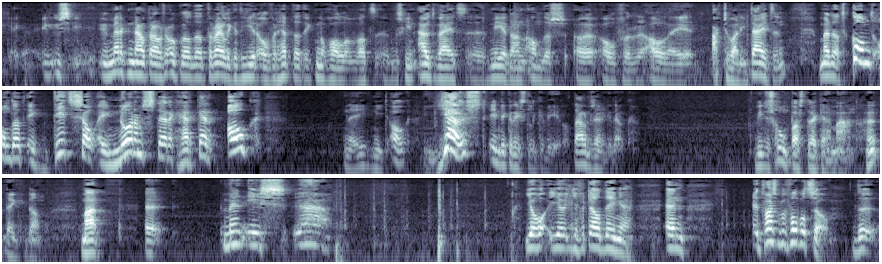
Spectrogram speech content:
u, u merkt nou trouwens ook wel dat terwijl ik het hier over heb, dat ik nogal wat eh, misschien uitweid, eh, meer dan anders, eh, over allerlei actualiteiten. Maar dat komt omdat ik dit zo enorm sterk herken. Ook, nee, niet ook, juist in de christelijke wereld. Daarom zeg ik het ook. Wie de schoen past, trekken hem aan, hè, denk ik dan. Maar eh, men is, ja. Je, je, vertelt dingen. En het was bijvoorbeeld zo. De,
